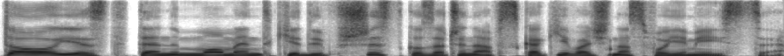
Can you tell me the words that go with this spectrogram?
to jest ten moment, kiedy wszystko zaczyna wskakiwać na swoje miejsce.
